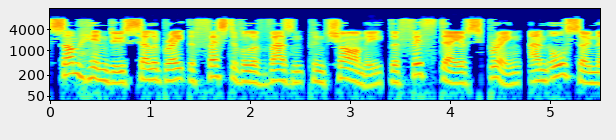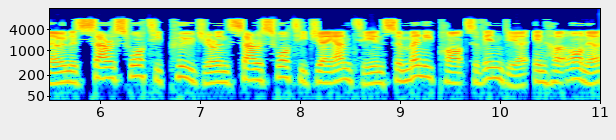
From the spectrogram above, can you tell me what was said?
Some Hindus celebrate the festival of Vasant Panchami the fifth day of spring, and also known as Saraswati Puja and Saraswati Jayanti in so many parts of India in her honor,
